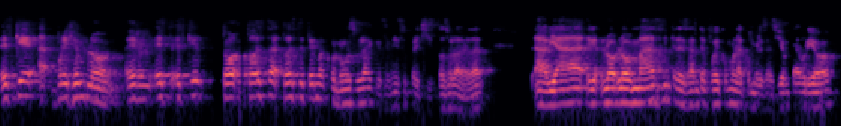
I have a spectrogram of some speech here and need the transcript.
Es que, ah, por ejemplo, es, que todo, todo este tema con Úrsula, que se me hizo súper chistoso, la verdad, había, lo, más interesante fue como la conversación que abrió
